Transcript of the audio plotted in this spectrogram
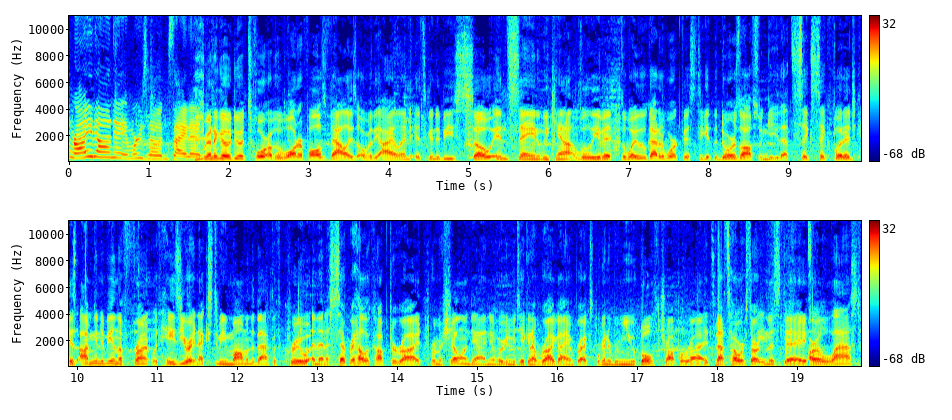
a ride on it and we're so excited. We're gonna go do a tour of the waterfalls, valleys over the island. It's gonna be so insane. We cannot believe it. The way we've got to work this to get the doors off so we can get you that sick, sick footage is I'm gonna be in the front with Hazy right next to me, mom in the back with crew, and then a separate helicopter ride for Michelle and Daniel who are gonna be taking up Rye Guy and Brex. We're gonna bring you both chopper rides. That's how we're starting this day. Our last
